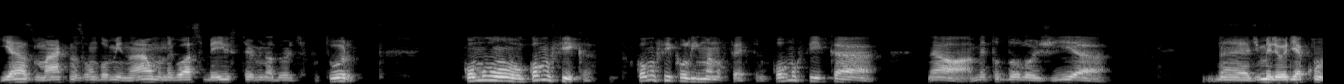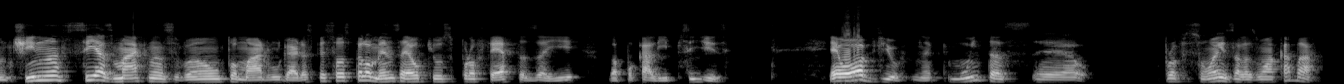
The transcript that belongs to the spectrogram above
e as máquinas vão dominar um negócio meio exterminador de futuro, como, como fica? Como fica o Lean Manufacturing? Como fica né, a metodologia né, de melhoria contínua se as máquinas vão tomar o lugar das pessoas? Pelo menos é o que os profetas aí do Apocalipse dizem. É óbvio né, que muitas é, profissões elas vão acabar.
